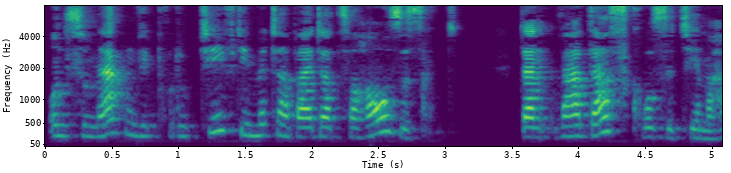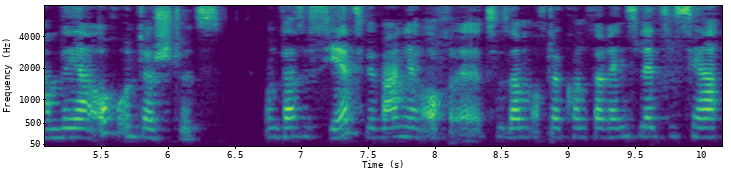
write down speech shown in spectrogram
und zu merken, wie produktiv die Mitarbeiter zu Hause sind. Dann war das große Thema, haben wir ja auch unterstützt. Und was ist jetzt? Wir waren ja auch äh, zusammen auf der Konferenz letztes Jahr.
